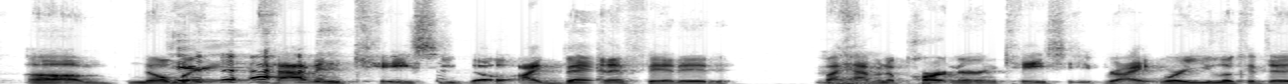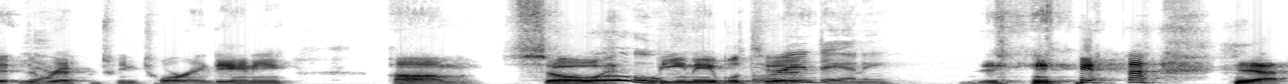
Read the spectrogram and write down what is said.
um no Period. but having casey though i benefited by Mhm. having a partner in casey right where you look at the the Yeah. rift between tori and danny um so Ooh, being able Tori and to Danny. yeah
